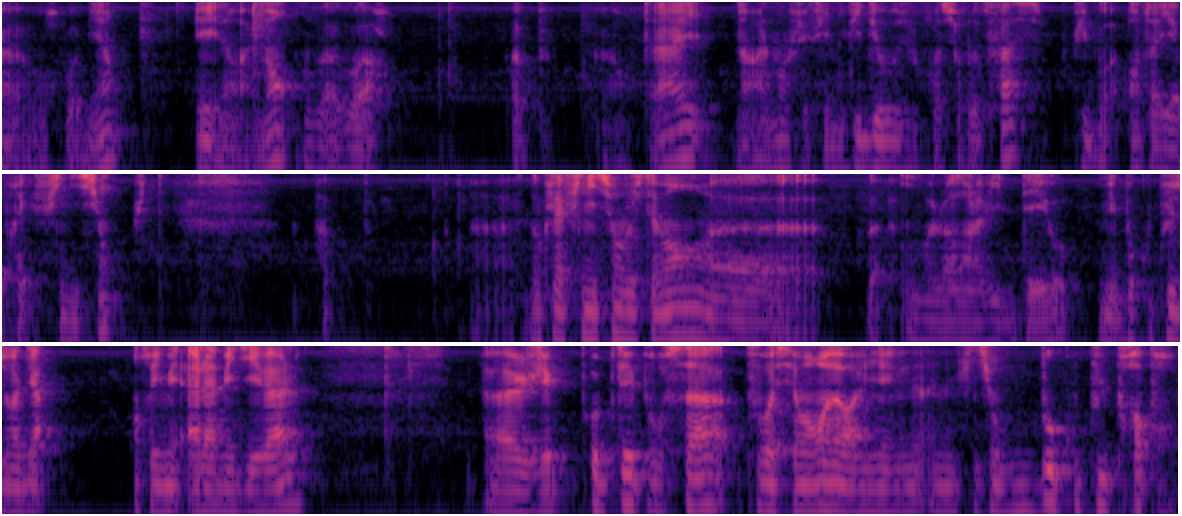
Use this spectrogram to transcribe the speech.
Euh, on voit bien. Et normalement, on va avoir hop, en taille. Normalement, j'ai fait une vidéo, je crois, sur l'autre face. Puis en taille après, finition. Euh, donc la finition, justement, on va le voir dans la vidéo, mais beaucoup plus, on va dire, entre guillemets, à la médiévale. Euh, j'ai opté pour ça, pour essayer vraiment d'avoir une, finition beaucoup plus propre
